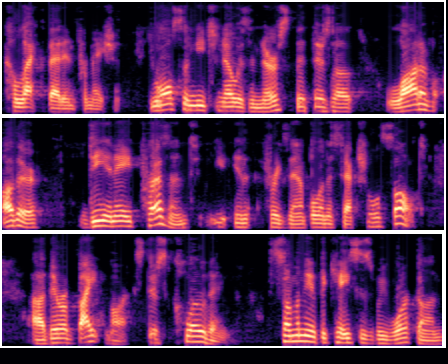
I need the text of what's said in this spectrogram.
collect that information? You also need to know as a nurse that there's a lot of other DNA present, in, for example, in a sexual assault. Uh, there are bite marks, there's clothing. So many of the cases we work on,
